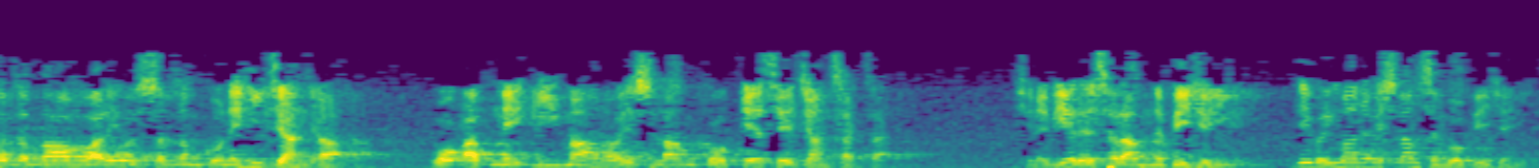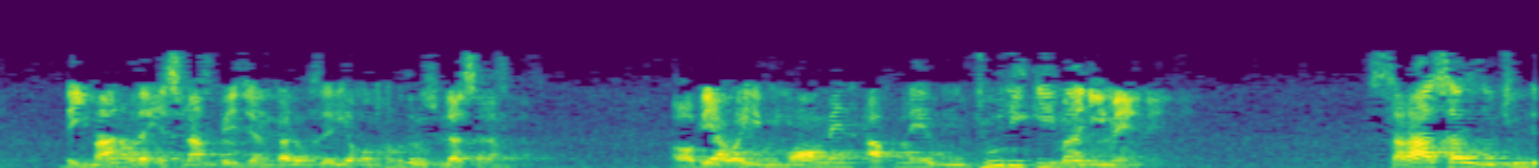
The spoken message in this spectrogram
صلی الله علیه وسلم کو نہیں جانتا وہ اپنے ایمان او اسلام کو کیسے جان سکتا ہے چې نبی علیہ السلام نه پیژني دی به ایمان او اسلام څنګه پیژني د ایمان او د اسلام په جنګلو ذریعہ محمد رسول الله صلی الله علیه وسلم او بیا وی مومن اپنے وجودی ایمانی میں سراسر وجود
